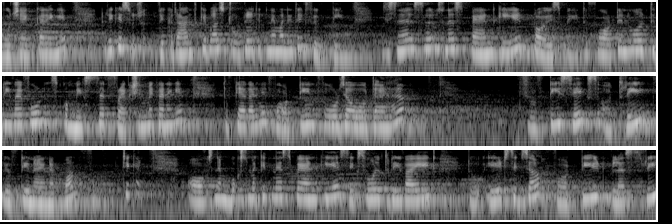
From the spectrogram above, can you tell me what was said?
वो चेक करेंगे। तो देखिए विक्रांत के पास टोटल कितने बने थे? फिफ्टी जिसने उसने स्पेंड किए टॉयज़ पे। तो fourteen whole three by four इसको मिक्स से फ्रैक्शन में करेंगे। तो क्या करेंगे? फोर्टीन फोर जो होता है फिफ्टी सिक्स और three fifty nine upon four ठीक है? और उसने बुक्स में कितने स्पेंड किए? Six whole three by eight तो एट सिक्स जा forty eight plus three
